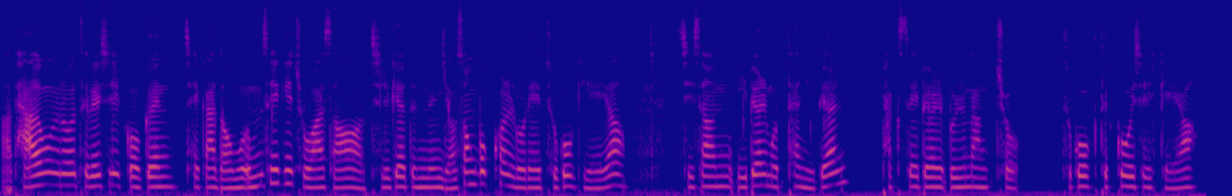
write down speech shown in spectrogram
어, 다음으로 들으실 곡은 제가 너무 음색이 좋아서 즐겨 듣는 여성 보컬 노래 두 곡이에요. 지선 이별 못한 이별, 박세별 물망초 두 곡 듣고 오실게요.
